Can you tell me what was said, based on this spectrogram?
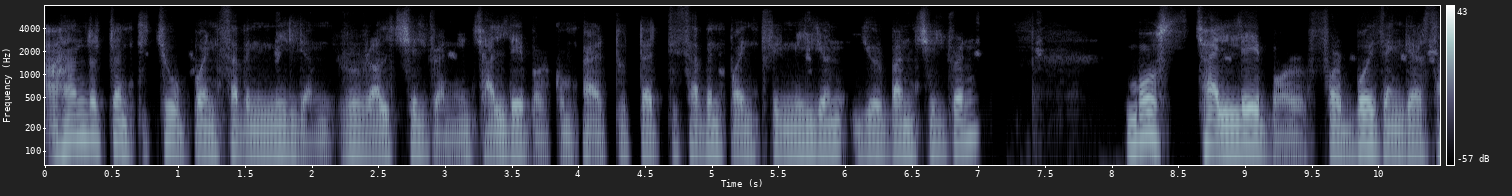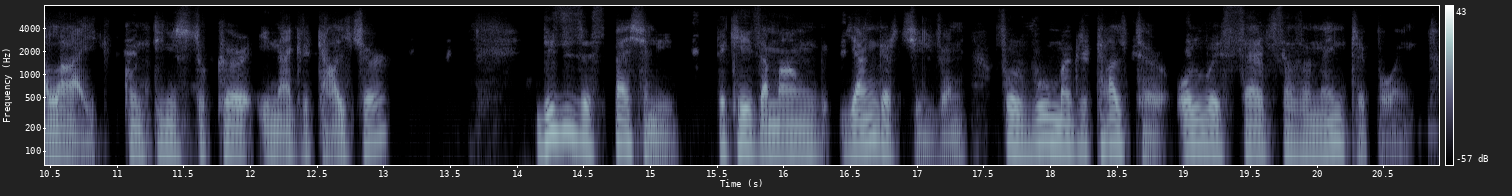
122.7 million rural children in child labor compared to 37.3 million urban children most child labor for boys and girls alike continues to occur in agriculture. This is especially the case among younger children for whom agriculture always serves as an entry point.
